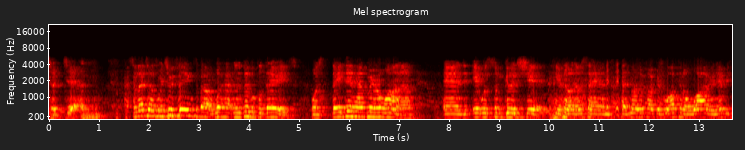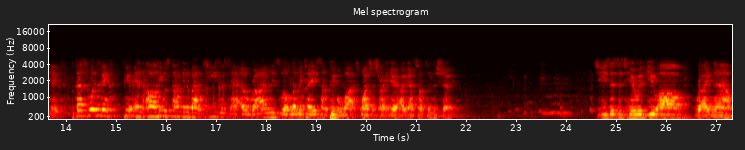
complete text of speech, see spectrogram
to death. So that tells me two things about what happened in the biblical days. Was they did have marijuana, and it was some good shit. You know what I'm saying? Had motherfuckers walking on water and everything. But that's one thing. And oh, he was talking about Jesus at O'Reilly's. Well, let me tell you something. People, watch, watch this right here. I got something to show you. Jesus is here with you all right now.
